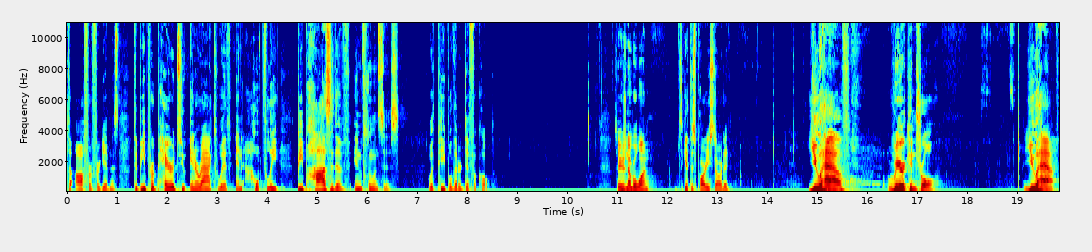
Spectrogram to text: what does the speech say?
to offer forgiveness, to be prepared to interact with and hopefully be positive influences with people that are difficult. So here's number one. Let's get this party started. You have rear control. You have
